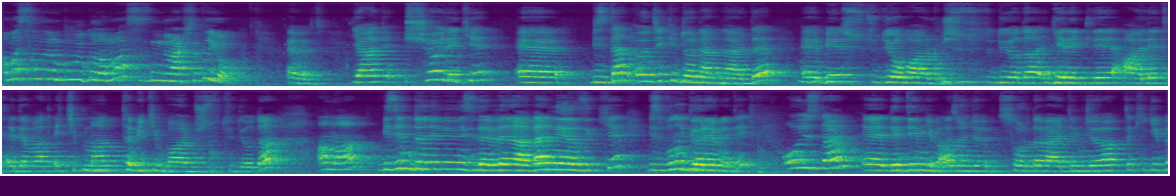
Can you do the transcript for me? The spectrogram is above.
Ama sanırım bu uygulama sizin üniversitede yok. Evet. Yani şöyle ki e, bizden önceki dönemlerde e, bir stüdyo varmış. Stüdyoda gerekli alet, edevat, ekipman tabii ki varmış stüdyoda. Ama bizim dönemimizle beraber ne yazık ki biz bunu göremedik. O yüzden e, dediğim gibi az önce soruda verdiğim cevaptaki gibi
